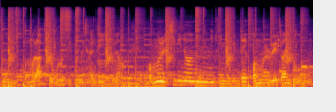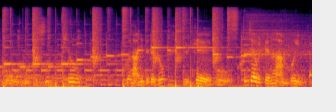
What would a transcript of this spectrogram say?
지금 건물 앞쪽으로 대표도 잘 돼 있고요. 건물 12년 준공인데 건물 외관도 뭐 신축은 아니더라도 이렇게 뭐 흠잡을 때는 안 보입니다.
